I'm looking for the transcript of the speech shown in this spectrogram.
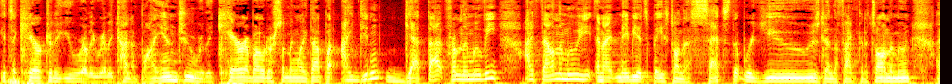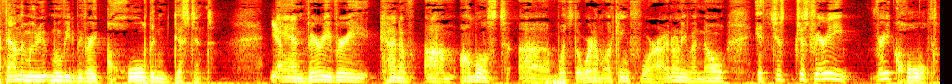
it's a character that you really really kind of buy into, really care about, or something like that. But I didn't get that from the movie. I found the movie, and I, maybe it's based on the sets that were used and the fact that it's on the moon. I found the movie, movie to be very cold and distant yep. and very, very kind of um, almost uh, what's the word I'm looking for? I don't even know. It's just just very, very cold.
